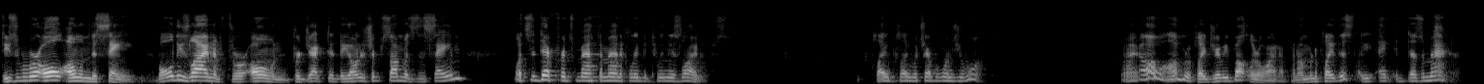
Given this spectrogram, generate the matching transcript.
These were all owned the same. If all these lineups were owned, projected the ownership sum was the same, what's the difference mathematically between these lineups? Play, play whichever ones you want. Right? Oh, well, I'm going to play Jimmy Butler lineup and I'm going to play this. It doesn't matter.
